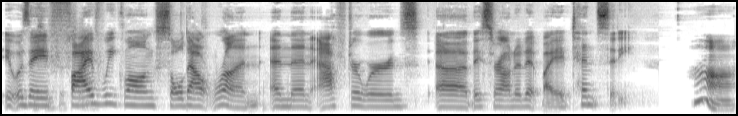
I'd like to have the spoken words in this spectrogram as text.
It was a five week long sold out run, and then afterwards, uh, they surrounded it by a tent city. Huh.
